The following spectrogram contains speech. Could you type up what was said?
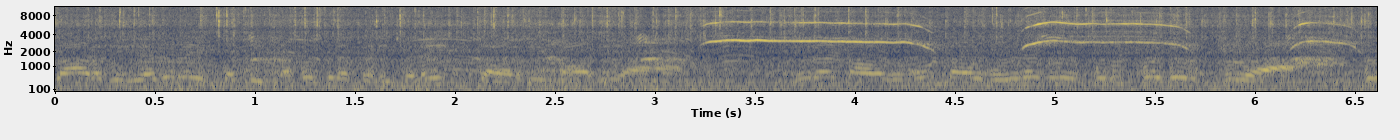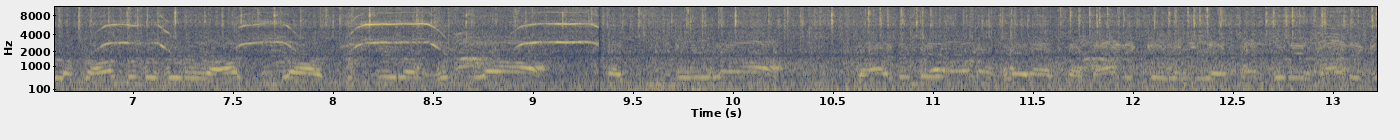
சாரதி எதிரை பற்றி சமுத்திரக்கரை சிலைத்தாரதி மாறியா இரண்டாவது மூன்றாவது இடங்களை பிடிப்பதற்கு சில காந்தகுரு ஆசியா சித்திர புரியா கட்சியா கடுமையான போராட்டம். மாணிக்கவல்லி அம்மன்துறை மாணிக்க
